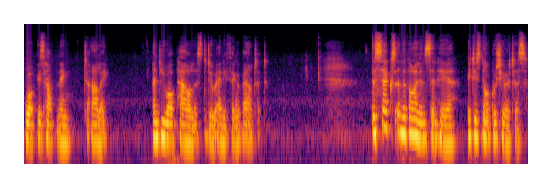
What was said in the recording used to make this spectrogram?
what is happening to Ali and you are powerless to do anything about it. The sex and the violence in here, it is not gratuitous.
